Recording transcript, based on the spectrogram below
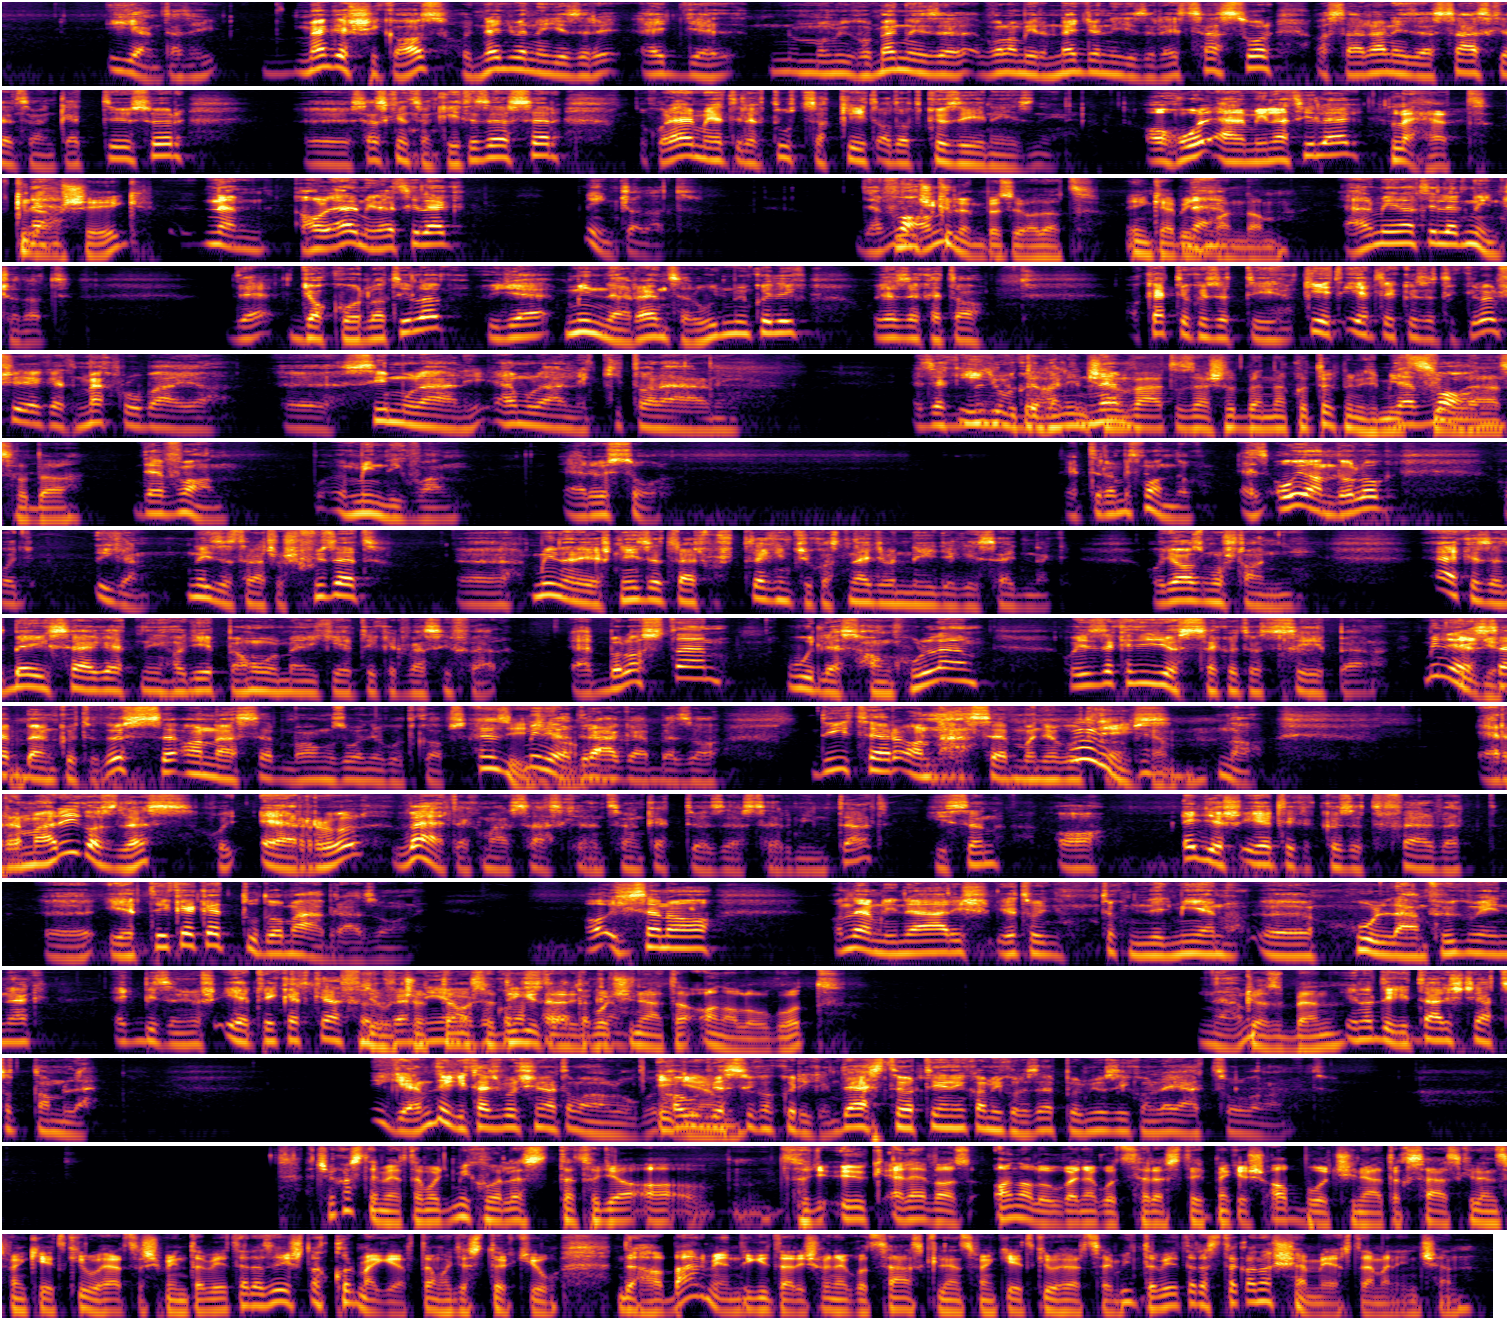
Igen, tehát hogy megesik az, hogy 44 ezer egy, amikor megnézel valamire 44 ezer 100-szor, aztán ránézel 192-ször, 192 ezerszer, akkor elméletileg tudsz a két adat közé nézni. Ahol elméletileg, Lehet különbség. nem, ahol elméletileg nincs adat. De van, Nincs különböző adat. Inkább így Nem. mondom. elméletileg nincs adat. De gyakorlatilag ugye minden rendszer úgy működik, hogy ezeket a, a kettő közötti, két érték közötti különbségeket megpróbálja ö, szimulálni, emulálni, kitalálni. Ezek így Így de ha működnek. nincsen Nem, változásod benne, akkor tök mindegy, mit De van. szimulálsz oda. de van. Mindig van. Erről szól. Érted, amit mondok? Ez olyan dolog, hogy igen, négyzetrácsos füzet, minden egyes négyzetrács, most tekintsük azt 44,1-nek, hogy az most annyi. Elkezdett beixelgetni, hogy éppen hol melyik értéket veszi fel. Ebből aztán úgy lesz hanghullám, hogy ezeket így összekötött szépen. Minél Igen. Szebben kötöd össze, annál szebb hangzóanyagot kapsz. Ez Minél van. drágább ez a díter, annál szebb anyagot kapsz. Igen. Na, erre már igaz lesz, hogy erről vehetek már 192 ezerszer mintát, hiszen a egyes értékek között felvett ö, értékeket tudom ábrázolni. A, hiszen a, a nem lineáris, illetve hogy tök mindegy milyen ö, hullámfüggvénynek egy bizonyos értéket kell Jó, fölvennie te most a digitálisból szerepeken. csinálta analógot Nem. közben. Én a digitálist játszottam le. Igen, digitálisból csináltam analógot. Ha Igen. úgy veszük, akkor igen. De ez történik, amikor az Apple Musicon lejátszol valamit. Csak azt nem értem, hogy mikor lesz, tehát hogy, a, a, tehát, hogy ők eleve az analóg anyagot szerezték meg, és abból csináltak 192 kHz-es mintavételezést, akkor megértem, hogy ez tök jó. De ha bármilyen digitális anyagot 192 kHz-el mintavételeztek, annak semmi értelme nincsen.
